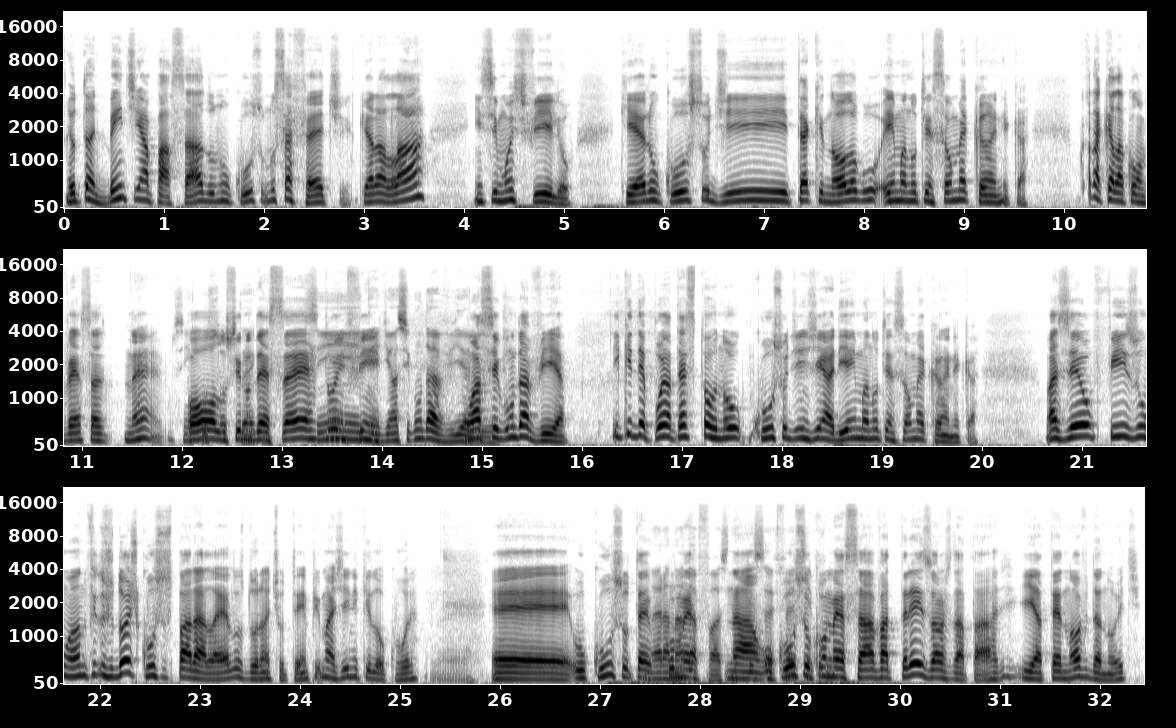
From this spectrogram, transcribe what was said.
eu também tinha passado num curso no Cefet, que era lá em Simões Filho, que era um curso de tecnólogo em manutenção mecânica. Por causa daquela conversa, né? Sim, Polo, se não der certo, Sim, enfim. Entendi, uma segunda via. Uma ali. segunda via e que depois até se tornou curso de engenharia em manutenção mecânica. Mas eu fiz um ano, fiz os dois cursos paralelos durante o tempo. Imagine que loucura. É, o curso te- Não era come- nada fácil, né? Não, Porque o Cefet curso começava às 3 horas da tarde e até 9 da noite.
